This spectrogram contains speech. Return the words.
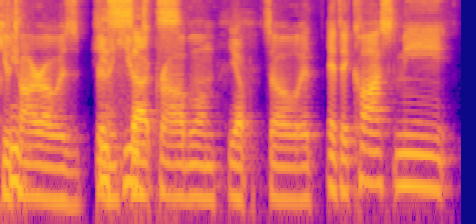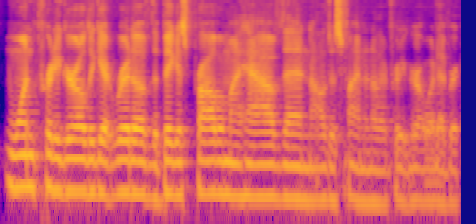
Gyutaro, has been a huge sucks. problem. Yep. So it, if it cost me one pretty girl to get rid of the biggest problem I have, then I'll just find another pretty girl, whatever.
